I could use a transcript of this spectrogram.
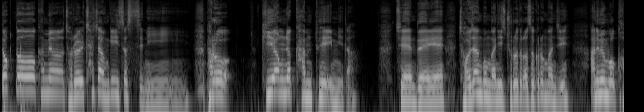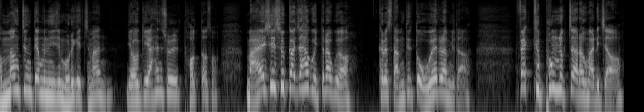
똑똑하며 저를 찾아온 게 있었으니 바로 기억력 감퇴입니다. 제 뇌에 저장 공간이 줄어들어서 그런 건지 아니면 뭐 건망증 때문인지 모르겠지만 여기에 한술 더 떠서 말 실수까지 하고 있더라고요. 그래서 남들이 또 오해를 합니다. 팩트 폭력자라고 말이죠.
